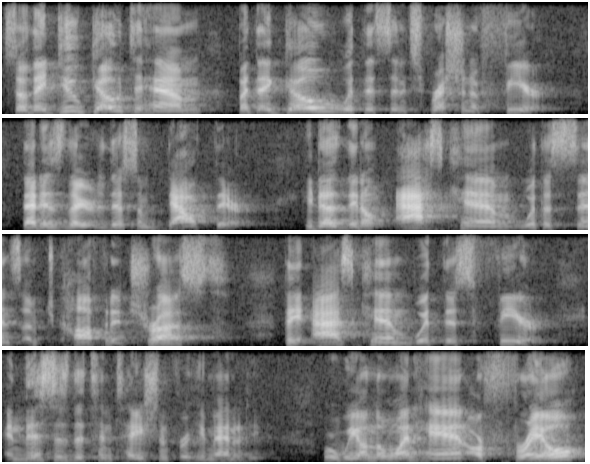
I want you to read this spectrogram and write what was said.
So they do go to him, but they go with this expression of fear. That is, there, there's some doubt there. He does, they don't ask him with a sense of confident trust. They ask him with this fear. And this is the temptation for humanity, where we, on the one hand, are frail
